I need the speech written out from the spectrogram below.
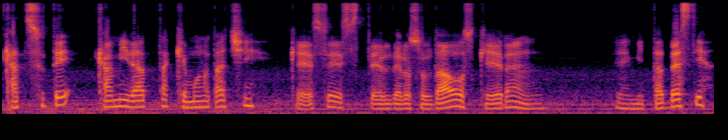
Katsute Kamidata Kemonotachi, que es este, el de los soldados que eran eh, mitad bestia.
